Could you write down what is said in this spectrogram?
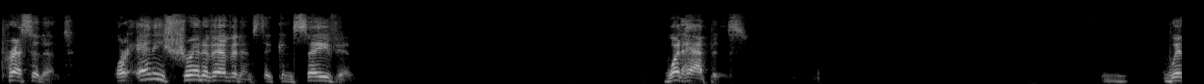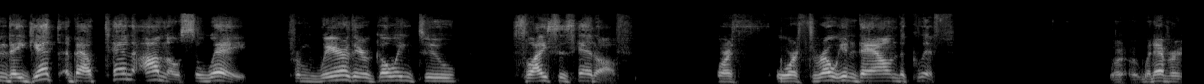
precedent or any shred of evidence that can save him, what happens? When they get about 10 amos away from where they're going to slice his head off or, or throw him down the cliff or whatever,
